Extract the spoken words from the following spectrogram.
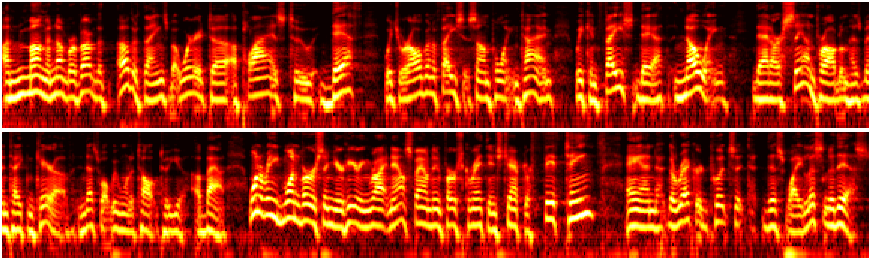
among a number of other, other things, but where it uh, applies to death, which we're all going to face at some point in time, we can face death knowing that our sin problem has been taken care of. And that's what we want to talk to you about. I want to read one verse in your hearing right now. It's found in 1 Corinthians chapter 15, and the record puts it this way. Listen to this.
